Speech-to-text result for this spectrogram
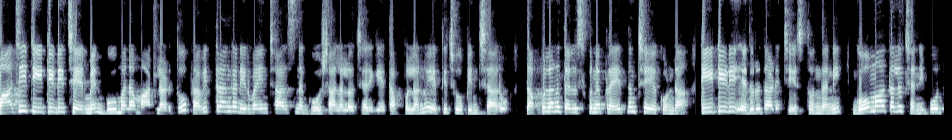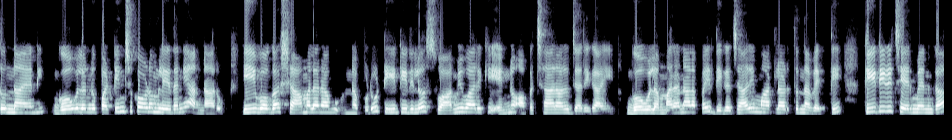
మాజీ టీటీడీ చైర్మన్ భూమన మాట్లాడుతూ పవిత్రంగా నిర్వహించాల్సిన గోశాలలో జరిగే తప్పులను ఎత్తి చూపించారు తప్పులను తెలుసుకునే ప్రయత్నం చేయకుండా టీటీడీ ఎదురుదాడి చేస్తుందని గోమాతలు చనిపోతున్నాయని గోవులను పట్టించుకోవడం లేదని అన్నారు. ఈవోగా శ్యామలరావు ఉన్నప్పుడు టీటీడీలో స్వామివారికి ఎన్నో అపచారాలు జరిగాయి. గోవుల మరణాలపై దిగజారి మాట్లాడుతున్న వ్యక్తి టీటీడీ చైర్మన్గా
